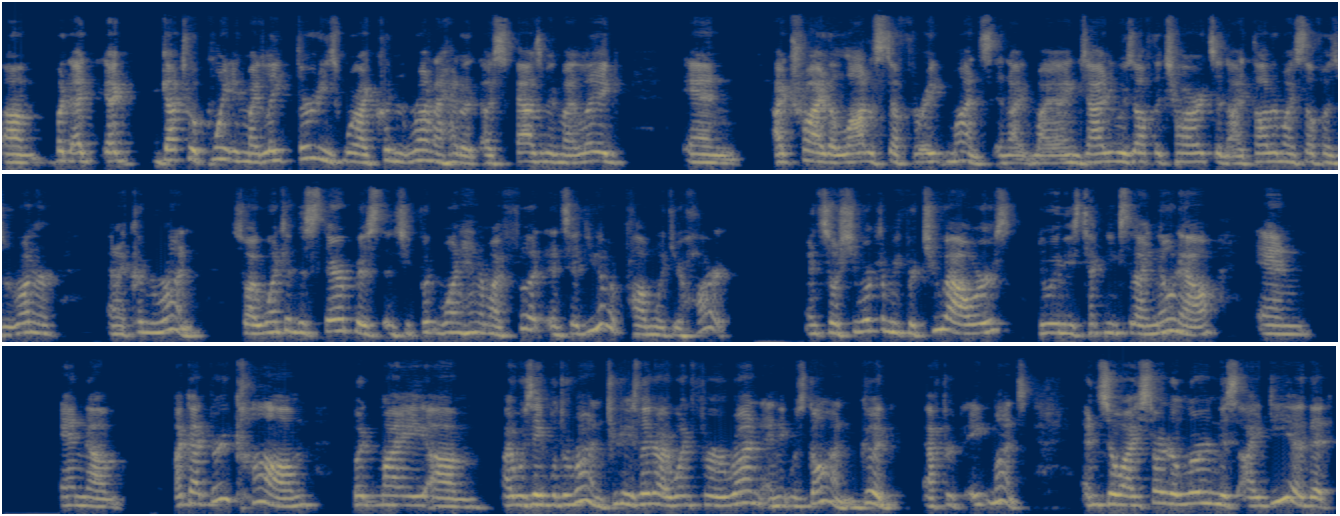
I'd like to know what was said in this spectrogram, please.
um, but I, I, got to a point in my late 30s where I couldn't run. I had a, a spasm in my leg and I tried a lot of stuff for eight months and I, my anxiety was off the charts and I thought of myself as a runner and I couldn't run. So I went to this therapist and she put one hand on my foot and said, You have a problem with your heart. And so she worked on me for two hours doing these techniques that I know now. And and um, I got very calm, but my um, I was able to run. Two days later, I went for a run and it was gone. Good after eight months. And so I started to learn this idea that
